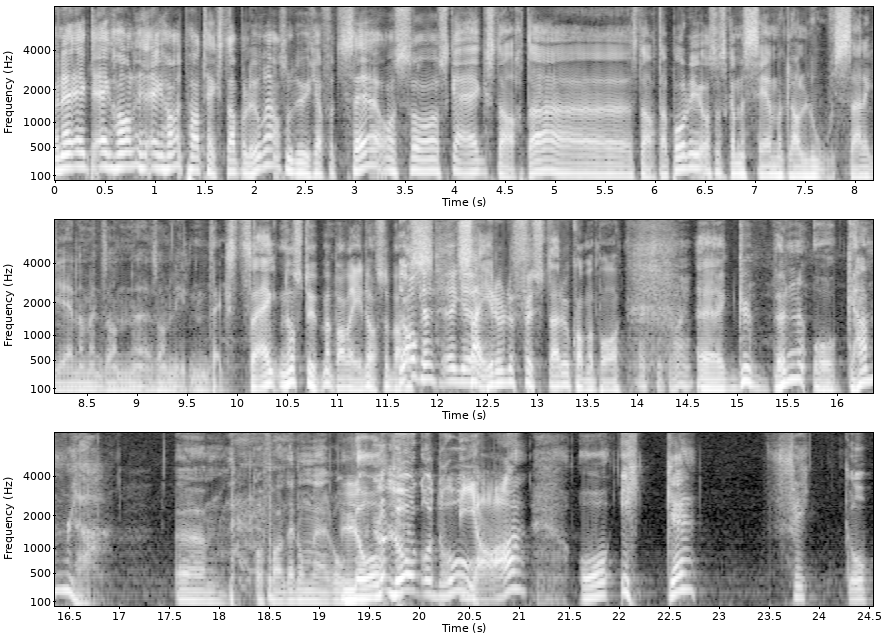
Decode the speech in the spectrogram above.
Men jeg, jeg, har, jeg har et par tekster på lur her som du ikke har fått se, og så skal jeg starte, starte på dem, og så skal vi se om vi klarer å lose deg gjennom en sånn, eh, sånn liten tekst. Så jeg, Nå stuper vi bare i det, og så bare Ja, okay. jeg- sier du det første du kommer på. Eh, gubben og gamla. Um, Å faen, det er noe med ro. Låg. Låg og dro. Ja, og ikke Fikk opp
